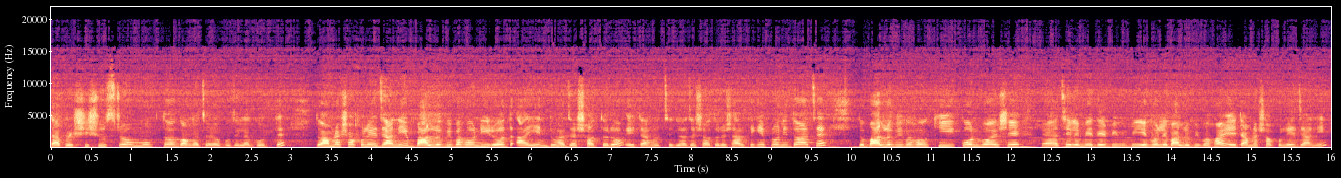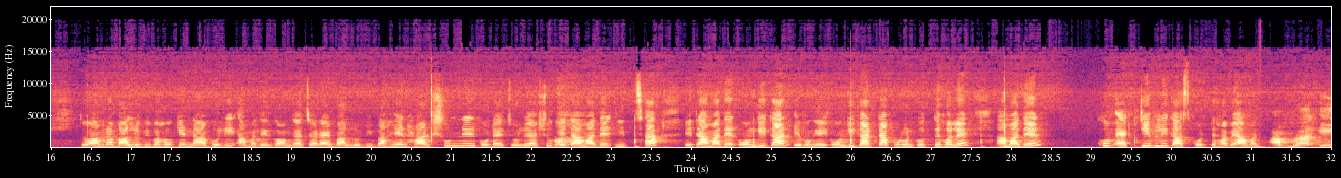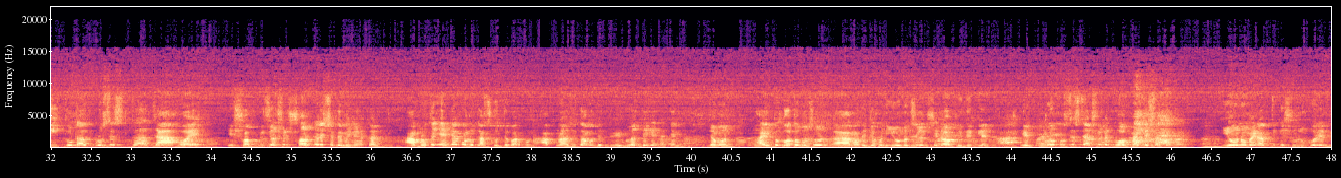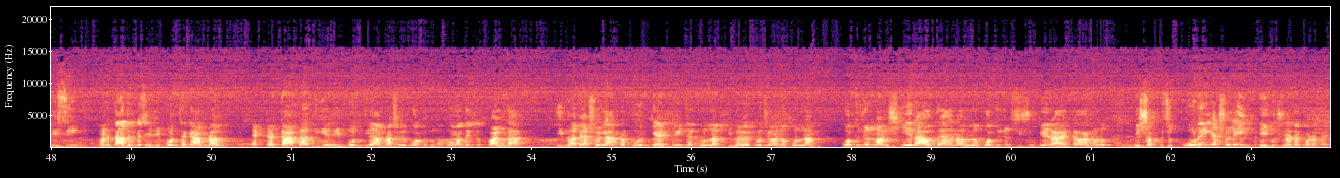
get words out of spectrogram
তারপরে শিশুশ্রম মুক্ত গঙ্গাচড়া উপজেলা গড়তে। তো আমরা সকলেই জানি, বাল্যবিবাহ নিরোধ আইন দু হাজার সতেরো, এটা হচ্ছে দু হাজার সতেরো সাল থেকে প্রণীত আছে। তো বাল্যবিবাহ কি, কোন বয়সে ছেলে মেয়েদের বিয়ে হলে বাল্যবিবাহ হয়, এটা আমরা সকলেই জানি। তো আমরা বাল্যবিবাহকে না বলি, আমাদের গঙ্গাচড়ায় বাল্যবিবাহের হার শূন্যের কোটায় চলে আসুক, এটা আমাদের ইচ্ছা, এটা আমাদের অঙ্গীকার এবং এই অঙ্গীকারটা পূরণ করতে হলে আমাদের খুব অ্যাক্টিভলি কাজ করতে হবে, আমাদের আমরা এই টোটাল প্রসেসটা যা হয় এই সব কিছু আসলে সরকারের সাথে মিলে। কারণ আমরা তো একা কোনো কাজ করতে পারব না আপনারা যদি আমাদের রেগুলার দেখে থাকেন, যেমন ভাই তো গত বছর আমাদের যখন ইউনো ছিলেন সেটাও আপনি দেখলেন, এই পুরো প্রসেসটা আসলে গভর্নমেন্টের সাথে হয় ইউনো ম্যাডাম থেকে শুরু করে ডিসি মানে তাদের কাছে রিপোর্ট থাকে, আমরা একটা ডাটা দিয়ে রিপোর্ট দিয়ে আমরা আসলে কতটুকু কমাতে পারলাম, কীভাবে আসলে আমরা পুরো ক্যাম্পেইনটা করলাম, কীভাবে প্রচারণা করলাম, কতজন মানুষকে এর আওতায় আনা হলো, কতজন শিশুকে এর আওতায় আনা হলো, এই সব কিছু করেই আসলে এই ঘোষণাটা করা হয়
